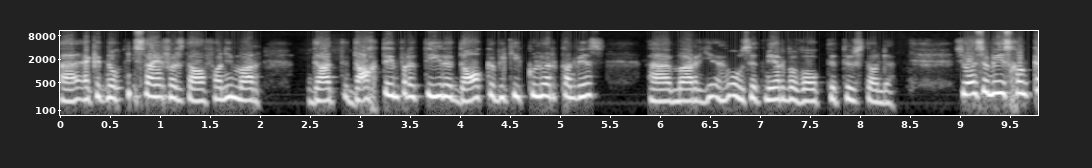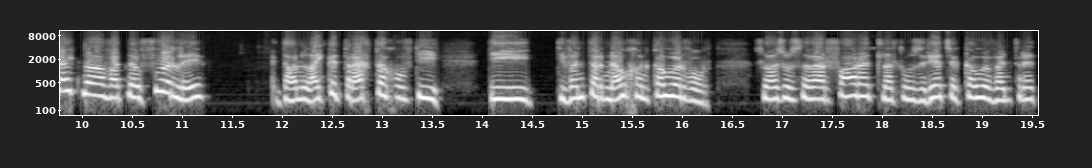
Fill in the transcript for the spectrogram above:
uh ek het nog nie syfers daarvan nie, maar dat dagtemperature dalk 'n bietjie koeler kan wees. Uh maar ons het meer bewolkte toestande. So as 'n mens gaan kyk na wat nou voor lê, dan lyk dit regtig of die die die winter nou gaan kouer word. So as ons nou ervaar het dat ons reeds 'n koue winter het,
